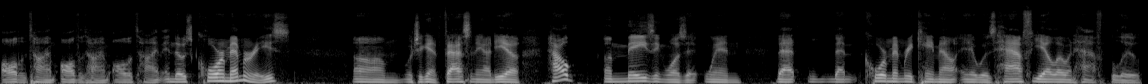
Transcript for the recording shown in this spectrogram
all the time, all the time, all the time. And those core memories, um, which again, fascinating idea. How amazing was it when that that core memory came out and it was half yellow and half blue,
